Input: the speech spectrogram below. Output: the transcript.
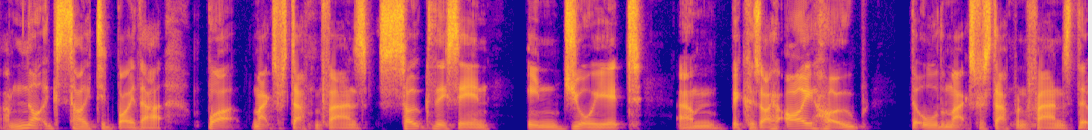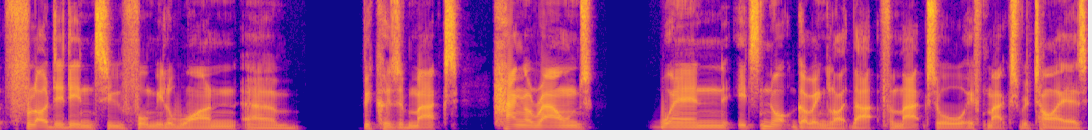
I'm not excited by that. But Max Verstappen fans, soak this in, enjoy it, um, because I, I hope that all the Max Verstappen fans that flooded into Formula One um, because of Max hang around when it's not going like that for Max, or if Max retires.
